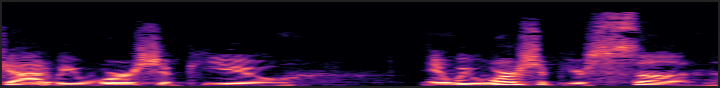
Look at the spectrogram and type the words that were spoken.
God, we worship you and we worship your Son.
